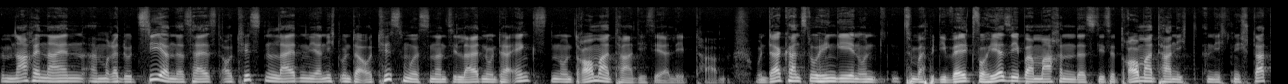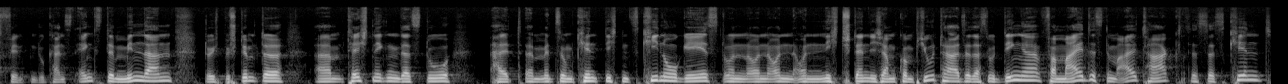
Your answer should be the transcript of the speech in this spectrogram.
im Nachhinein ähm, reduzieren. Das heißt, Autisten leiden ja nicht unter Autismus, sondern sie leiden unter Ängsten und Traumata, die sie erlebt haben. Und da kannst du hingehen und zum Beispiel die Welt vorhersehbar machen, dass diese Traumata nicht, nicht, nicht stattfinden. Du kannst Ängste mindern durch bestimmte ähm, Techniken, dass du halt äh, mit so einem Kind nicht ins Kino gehst und, und, und, und nicht ständig am Computer, also dass du Dinge vermeidest im Alltag, dass das Kind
